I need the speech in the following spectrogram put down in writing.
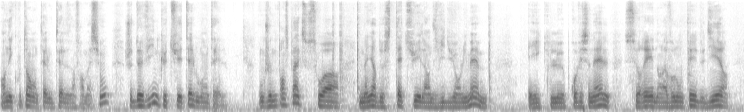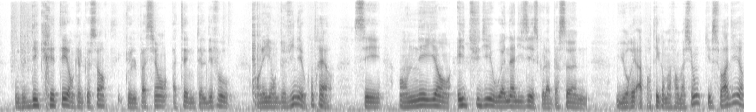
en écoutant telle ou telle information, je devine que tu es tel ou un tel. Donc je ne pense pas que ce soit une manière de statuer l'individu en lui-même et que le professionnel serait dans la volonté de dire ou de décréter en quelque sorte que le patient a tel ou tel défaut, en l'ayant deviné, au contraire. C'est en ayant étudié ou analysé ce que la personne lui aurait apporté comme information qu'il saura dire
